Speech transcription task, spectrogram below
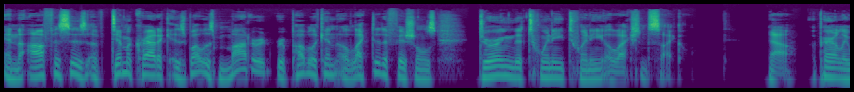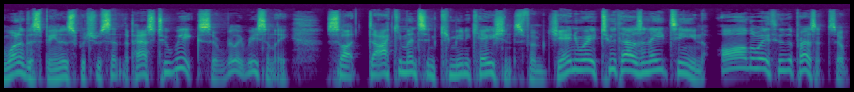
and the offices of Democratic as well as moderate Republican elected officials during the 2020 election cycle. Now, apparently, one of the subpoenas, which was sent in the past two weeks, so really recently, sought documents and communications from January 2018 all the way through the present, so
